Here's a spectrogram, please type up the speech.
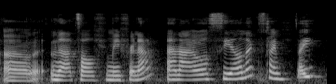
Um, and that's all for me for now, and I will see y'all next time. Bye!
